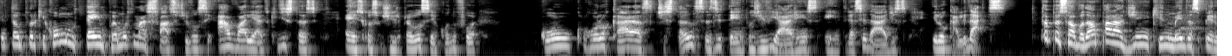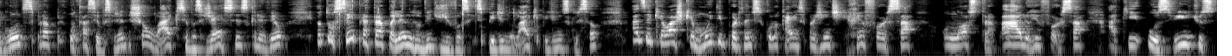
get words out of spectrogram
Então, porque como o tempo é muito mais fácil de você avaliar do que distância, é isso que eu sugiro para você quando for colocar as distâncias e tempos de viagens entre as cidades e localidades. Então, pessoal, vou dar uma paradinha aqui no meio das perguntas para perguntar se você já deixou o like, se você já se inscreveu. Eu tô sempre atrapalhando o vídeo de vocês pedindo like, pedindo inscrição, mas é que eu acho que é muito importante você colocar isso pra gente reforçar o nosso trabalho, reforçar aqui os vídeos.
